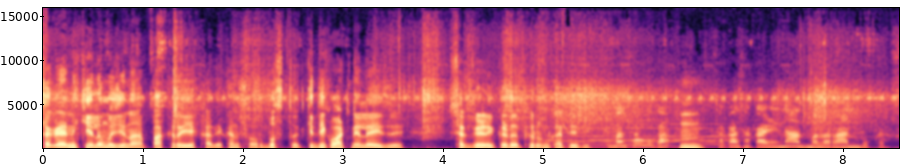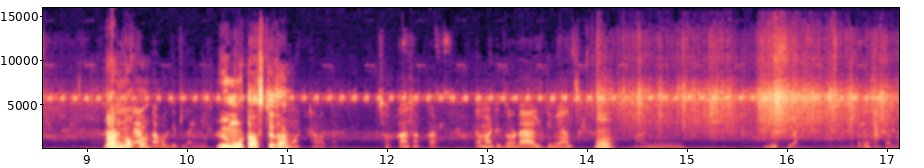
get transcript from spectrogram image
सगळ्यांनी केलं म्हणजे ना पाखरं एखाद्या खांसावर बसतं. किती वाटणेला यायचंय. सगळीकडं फिरून खाते ती. तुम्हाला सांगू का? हम्म. सकाळ सकाळी ना आज मला रान बोकड. रान बघा पहिल्यांदा बघितला मी. लय मोठा असते मोठा होता. सकाळ सकाळ. टमाटी तोडा आली ती मी आज. हं. आणि दिसला. रस्त्याला.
